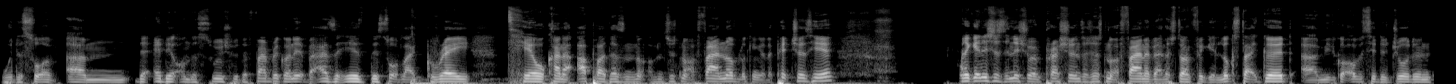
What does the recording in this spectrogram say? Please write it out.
with the sort of um the edit on the swoosh with the fabric on it. But as it is, this sort of like grey teal kind of upper doesn't I'm just not a fan of looking at the pictures here. Again, it's just initial impressions. I'm just not a fan of it. I just don't think it looks that good. Um, you've got obviously the Jordan,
